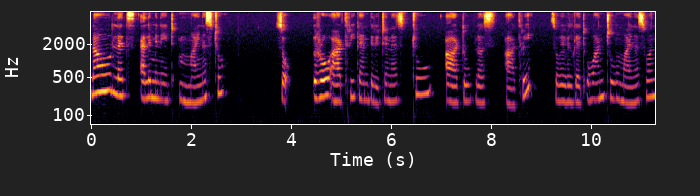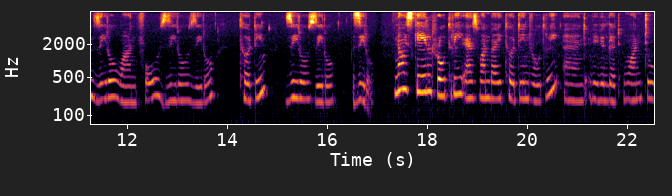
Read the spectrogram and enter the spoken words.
now let's eliminate minus 2 so row r3 can be written as 2 r2 plus r3 so we will get 1 2 minus 1 0 1 4 0 0 13 0 0 0 now scale row 3 as 1 by 13 row 3 and we will get 1 2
